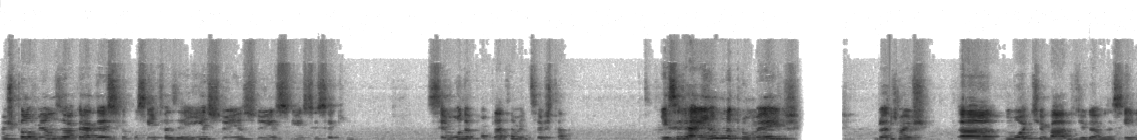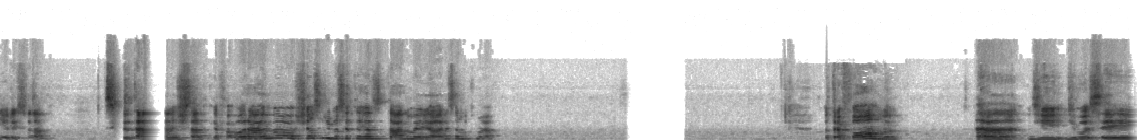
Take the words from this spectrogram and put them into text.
mas pelo menos eu agradeço que eu consegui fazer isso, isso, isso, isso, isso aqui. Você muda completamente seu estado. E você já entra para um mês completamente mais uh, motivado, digamos assim, direcionado. Se você está no estado que é favorável, a chance de você ter resultados melhores é muito maior. Outra forma uh, de, de você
